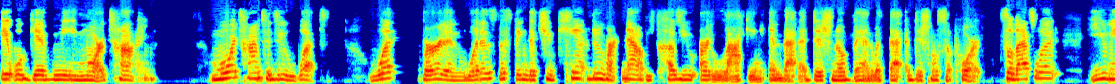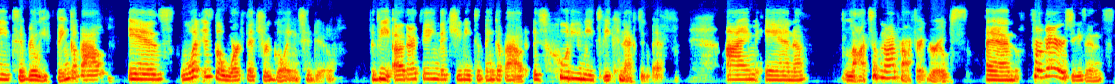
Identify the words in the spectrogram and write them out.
it will give me more time. More time to do what? What burden? What is the thing that you can't do right now because you are lacking in that additional bandwidth, that additional support? So that's what you need to really think about is what is the work that you're going to do? The other thing that you need to think about is who do you need to be connected with? I'm in lots of nonprofit groups and for various reasons.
